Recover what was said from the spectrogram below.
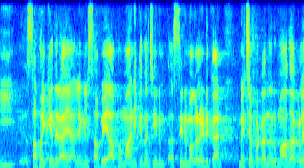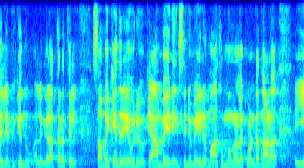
ഈ സഭയ്ക്കെതിരായ അല്ലെങ്കിൽ സഭയെ അപമാനിക്കുന്ന സിനിമകൾ എടുക്കാൻ മെച്ചപ്പെട്ട നിർമ്മാതാക്കളെ ലഭിക്കുന്നു. അല്ലെങ്കിൽ അത്തരത്തിൽ സഭയ്ക്കെതിരെ ഒരു ക്യാമ്പയിനിങ് സിനിമയിലും മാധ്യമങ്ങളെ കൊണ്ടെന്നാണ് ഈ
